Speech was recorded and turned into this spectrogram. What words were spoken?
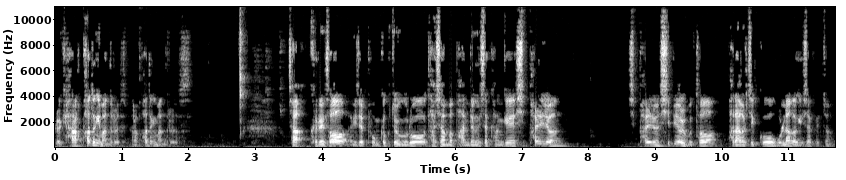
이렇게 하락 파동이 만들어졌어요 하락 파동이 만들어졌어요 자 그래서 이제 본격적으로 다시 한번 반등을 시작한 게 18년 18년 12월부터 바닥을 찍고 올라가기 시작했죠.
